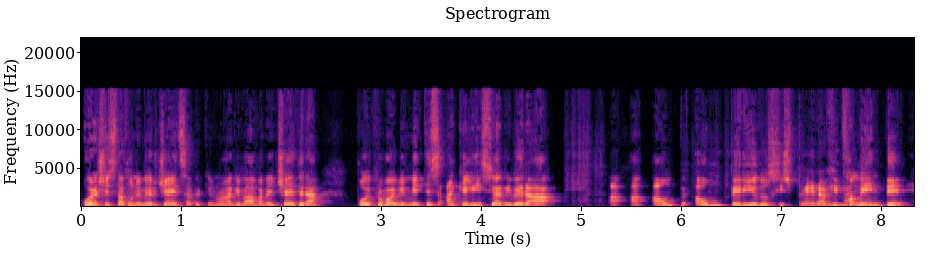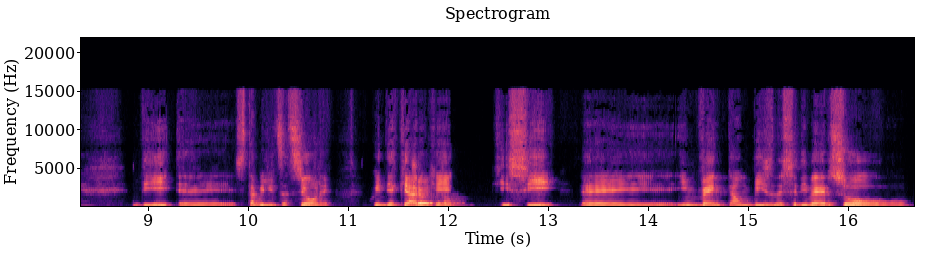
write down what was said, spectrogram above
Ora c'è stata un'emergenza perché non arrivavano, eccetera, poi probabilmente anche lì si arriverà a, a, a, un, a un, periodo, si spera vivamente, di eh, stabilizzazione. Quindi è chiaro certo. che chi si eh, inventa un business diverso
